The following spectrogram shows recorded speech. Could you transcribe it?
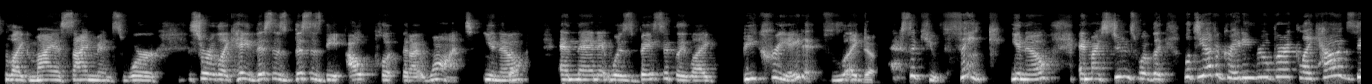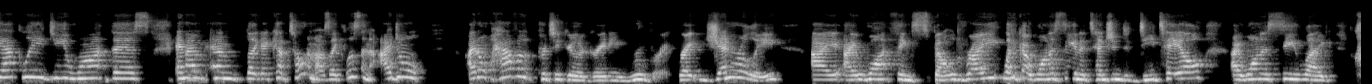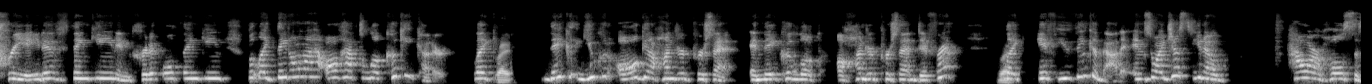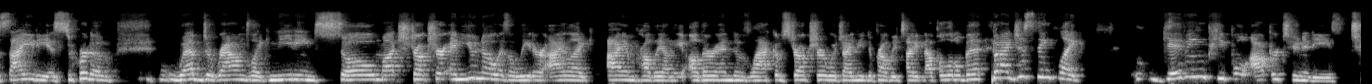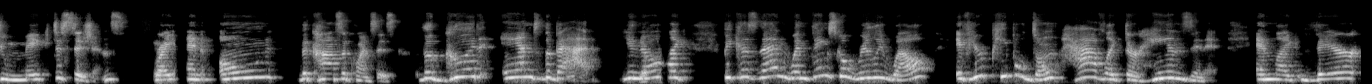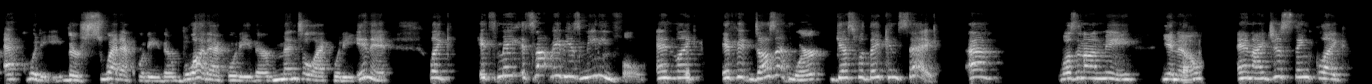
like my assignments were sort of like hey this is this is the output that i want you know? Yeah. and then it was basically like be creative like yeah. execute think you know and my students were like well do you have a grading rubric like how exactly do you want this and i'm and i'm like i kept telling them i was like listen i don't i don't have a particular grading rubric right generally I, I want things spelled right. Like, I want to see an attention to detail. I want to see like creative thinking and critical thinking, but like, they don't all have to look cookie cutter. Like, right. they could, you could all get 100% and they could look 100% different Right. Like if you think about it. And so I just, you know, how our whole society is sort of webbed around like needing so much structure and you know as a leader i like i am probably on the other end of lack of structure which i need to probably tighten up a little bit but i just think like giving people opportunities to make decisions right and own the consequences the good and the bad you know like because then when things go really well if your people don't have like their hands in it and like their equity, their sweat equity, their blood equity, their mental equity in it, like it's may it's not maybe as meaningful. And like if it doesn't work, guess what they can say? Ah, wasn't on me, you know? And I just think like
